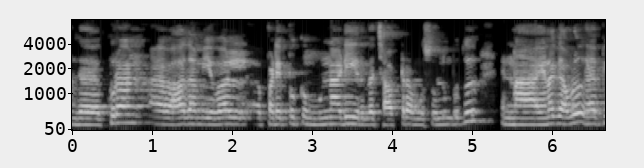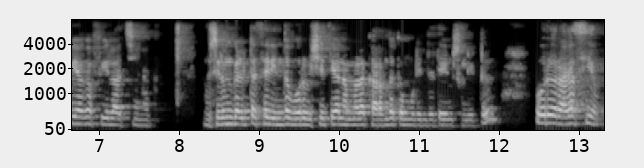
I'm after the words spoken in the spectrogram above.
அந்த குரான் ஆதாம் படைப்புக்கு முன்னாடி இருந்த சாப்டர் அவங்க சொல்லும்போது நான் எனக்கு அவ்வளோ ஹாப்பியாக ஃபீல் ஆச்சு எனக்கு. முஸ்லிம்கள்கிட்ட சரி இந்த ஒரு விஷயத்தையா நம்மளால் கறந்துக்க முடிந்ததேன்னு சொல்லிட்டு ஒரு ரகசியம்.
